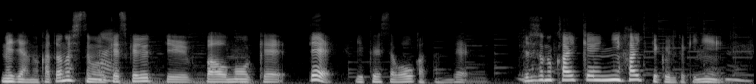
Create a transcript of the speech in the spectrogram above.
メディアの方の質問を受け付けるっていう場を設けて、リクエストが多かったんで、でその会見に入ってくるときに、うん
